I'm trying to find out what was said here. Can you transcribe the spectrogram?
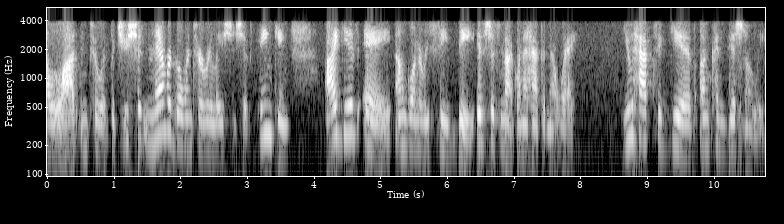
a lot into it, but you should never go into a relationship thinking I give A, I'm going to receive B. It's just not going to happen that way. You have to give unconditionally.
